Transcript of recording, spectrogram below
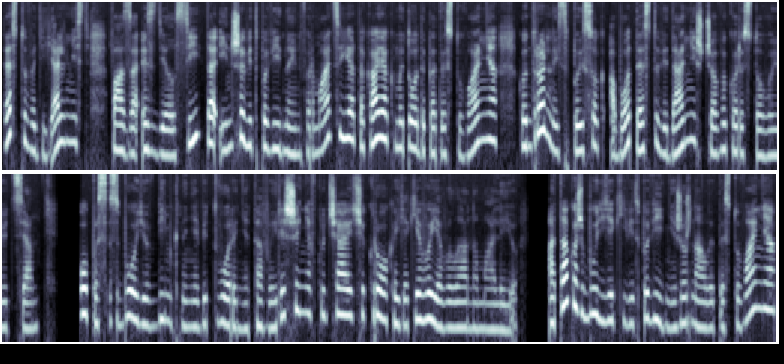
тестова діяльність, фаза SDLC та інша відповідна інформація, така як методика тестування, контрольний список або тестові дані, що використовуються. Опис збою ввімкнення, відтворення та вирішення, включаючи кроки, які виявили аномалію, а також будь-які відповідні журнали тестування,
